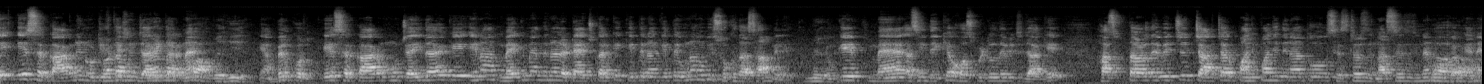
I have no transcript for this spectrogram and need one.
ਇਹ- ਇਹ ਸਰਕਾਰ ਨੇ ਨੋਟੀਫਿਕੇਸ਼ਨ ਜਾਰੀ ਕਰਨਾ ਹੈ ਬਿਲਕੁਲ ਇਹ ਸਰਕਾਰ ਨੂੰ ਚਾਹੀਦਾ ਹੈ ਕਿ ਇਹਨਾਂ ਮਹਿਕਮਿਆਂ ਦੇ ਨਾਲ ਅਟੈਚ ਕਰਕੇ ਕਿਤੇ ਨਾ ਕਿਤੇ ਉਹਨਾਂ ਨੂੰ ਵੀ ਸੁੱਖ ਦਾ ਸਾਹ ਮਿਲੇ। ਕਿਉਂਕਿ ਮੈਂ ਅਸੀਂ ਦੇਖਿਆ ਹਸਪੀਟਲ ਦੇ ਵਿੱਚ ਜਾ ਕੇ ਹਸਪਤਾਲ ਦੇ ਵਿੱਚ 4-4 5-5 ਦਿਨਾਂ ਤੋਂ ਸਿਸਟਰਸ ਨਰਸਿਸ ਜਿਨ੍ਹਾਂ ਨੂੰ। ਕਹਿੰਦੇ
